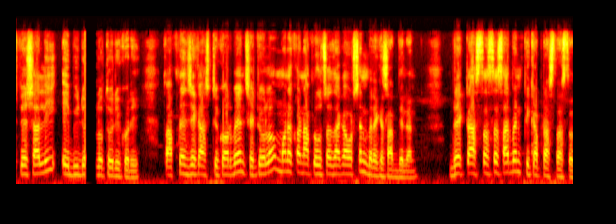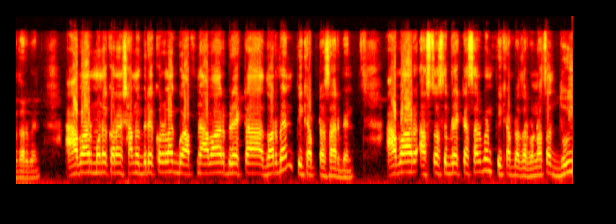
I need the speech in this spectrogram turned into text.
স্পেশালি এই ভিডিওগুলো তৈরি করি। তো আপনি যে কাজটি করবেন, সেটি হলো, মনে করেন আপনি উঁচা জায়গা উঠছেন, ব্রেকে চাপ দিলেন। ব্রেকটা আস্তে আস্তে ছাড়বেন পিক আপটা আস্তে আস্তে ধরবেন। আবার মনে করেন সামনে ব্রেক করা লাগবে, আপনি আবার ব্রেকটা ধরবেন পিক আপটা ছাড়বেন আবার আস্তে আস্তে ব্রেকটা ছাড়বেন পিক আপটা ধরবেন। অর্থাৎ দুই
